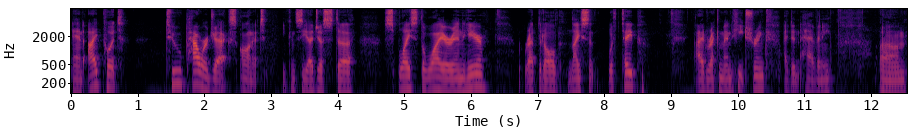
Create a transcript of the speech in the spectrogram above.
and I put two power jacks on it. You can see I just uh, spliced the wire in here, wrapped it all nice with tape. I'd recommend heat shrink. I didn't have any. Um,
